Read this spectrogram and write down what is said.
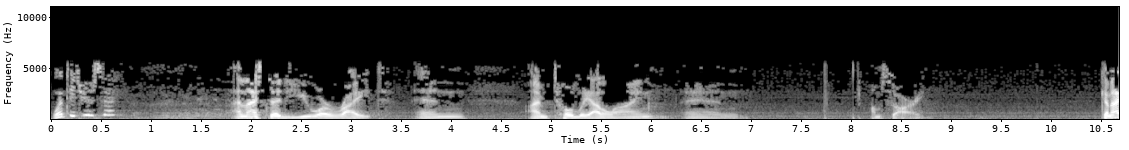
what did you say? And I said, You are right. And I'm totally out of line. And I'm sorry. Can I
